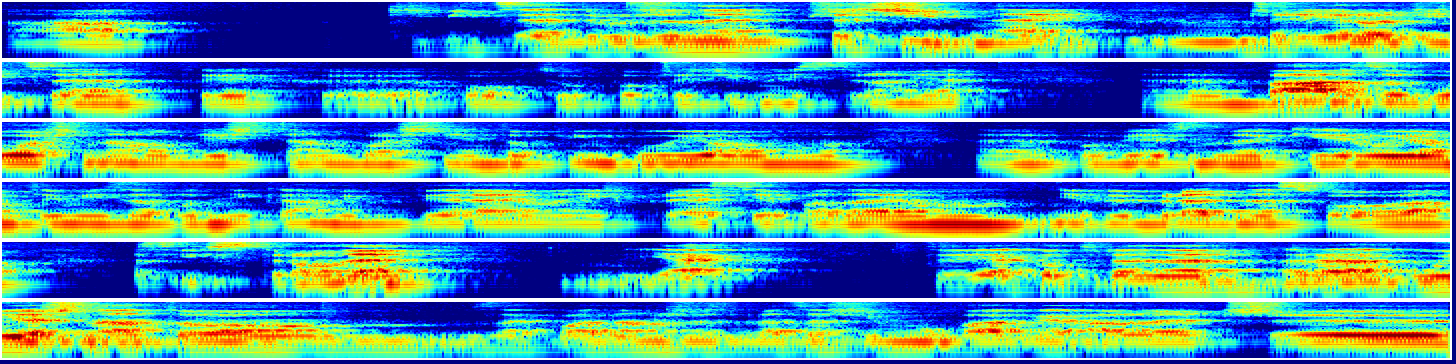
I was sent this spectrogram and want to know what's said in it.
a kibice drużyny przeciwnej, mhm. czyli rodzice tych e, chłopców po przeciwnej stronie, e, bardzo głośno gdzieś tam właśnie dopingują, e, powiedzmy kierują tymi zawodnikami, wybierają na nich presję, padają niewybredne słowa z ich strony. Jak ty jako trener reagujesz na to? Zakładam, że zwracasz im uwagę, ale czy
